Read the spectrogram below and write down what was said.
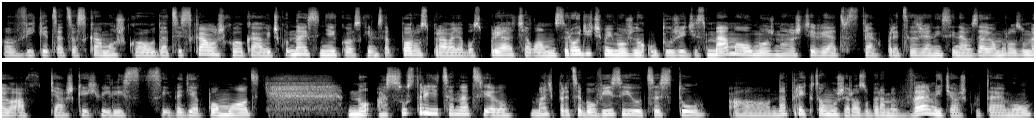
vykecať sa s kamoškou, dať si s kamoškou kávičku, nájsť niekoho, s kým sa porozprávať, alebo s priateľom, s rodičmi možno utúžiť, s mamou možno ešte viac vzťah, predsa ženy si navzájom rozumejú a v ťažkej chvíli si vedia pomôcť. No a sústrediť sa na cieľ, mať pred sebou víziu, cestu, napriek tomu, že rozoberáme veľmi ťažkú tému,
